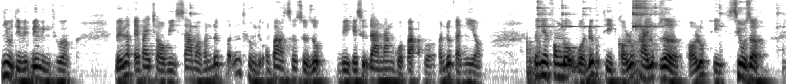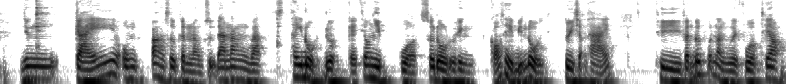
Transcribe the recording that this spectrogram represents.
như một tiền vệ biên bình thường đấy là cái vai trò vì sao mà Văn Đức vẫn thường được ông Park Hang-seo sử dụng, vì cái sự đa năng của bạn, của Văn Đức là nhiều. Tất nhiên phong độ của Đức thì có lúc hai, lúc giờ, có lúc thì siêu giờ. Nhưng cái ông Park Hang-seo cần là một sự đa năng và thay đổi được cái theo nhịp của sơ đồ đội hình có thể biến đổi tùy trạng thái thì Văn Đức vẫn là người phù hợp theo,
